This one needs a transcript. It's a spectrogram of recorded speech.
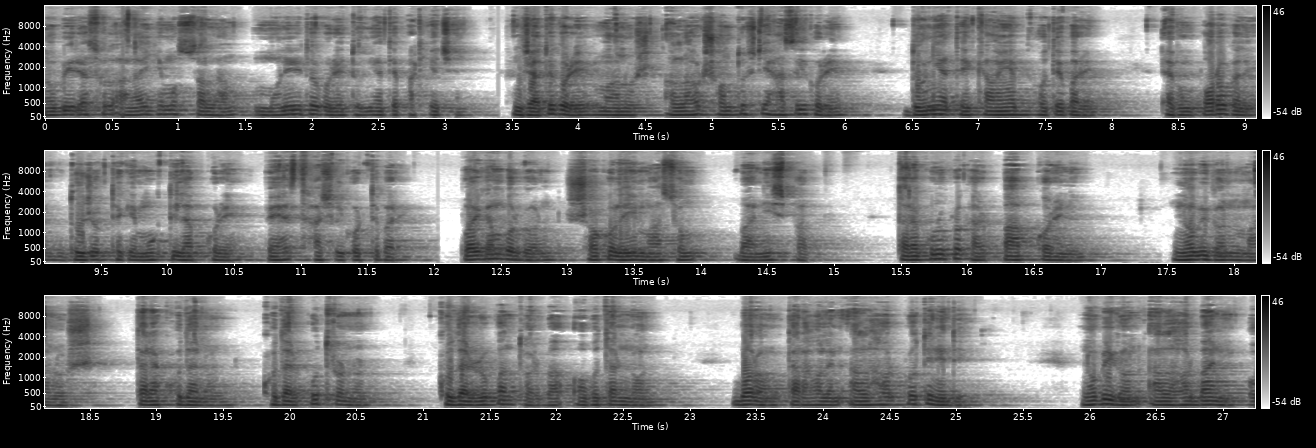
নবী রাসুল আলাইহিমুসাল্লাম মনোনীত করে দুনিয়াতে পাঠিয়েছেন, যাতে করে মানুষ আল্লাহর সন্তুষ্টি হাসিল করে দুনিয়াতে কামিয়াব হতে পারে এবং পরকালে দুজক থেকে মুক্তি লাভ করে বেহেস্ত হাসিল করতে পারে। পয়গাম্বরগণ সকলেই মাসুম বা নিষ্পাপ, তারা কোনো প্রকার পাপ করেনি। নবীগণ মানুষ, তারা ক্ষুধা নন, ক্ষুধার পুত্র নন, ক্ষুধার রূপান্তর বা অবতার নন, বরং তারা হলেন আল্লাহর প্রতিনিধি। নবীগণ আল্লাহর বাণী ও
